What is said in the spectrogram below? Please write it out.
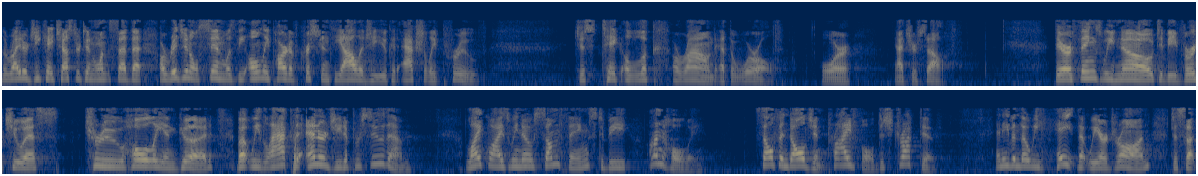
The writer G.K. Chesterton once said that original sin was the only part of Christian theology you could actually prove. Just take a look around at the world or at yourself. There are things we know to be virtuous, true, holy, and good, but we lack the energy to pursue them. Likewise, we know some things to be unholy, self indulgent, prideful, destructive. And even though we hate that we are drawn to such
